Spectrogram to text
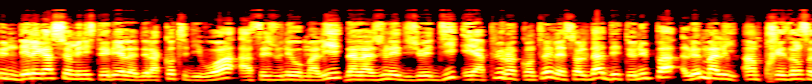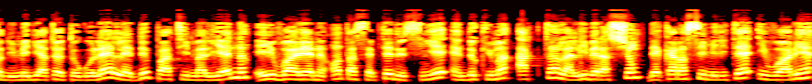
une délégation ministérielle de la Côte d'Ivoire a séjourné au Mali dans la journée du jeudi et a pu rencontrer les soldats détenus par le Mali. En présence du médiateur togolais, les deux parties maliennes et ivoiriennes ont accepté de signer un document actant la libération des 46 militaires ivoiriens,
